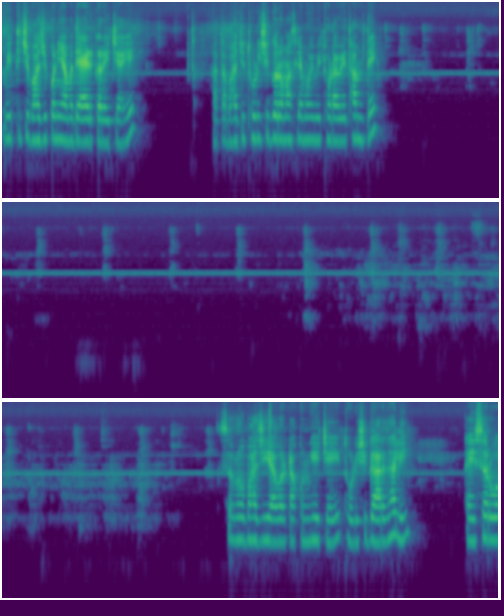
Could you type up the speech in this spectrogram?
मेथीची भाजी पण यामध्ये ॲड करायची आहे. आता भाजी थोडीशी गरम असल्यामुळे मी थोडा वेळ थांबते. सर्व भाजी यावर टाकून घ्यायची आहे. थोडीशी गार झाली. काही सर्व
